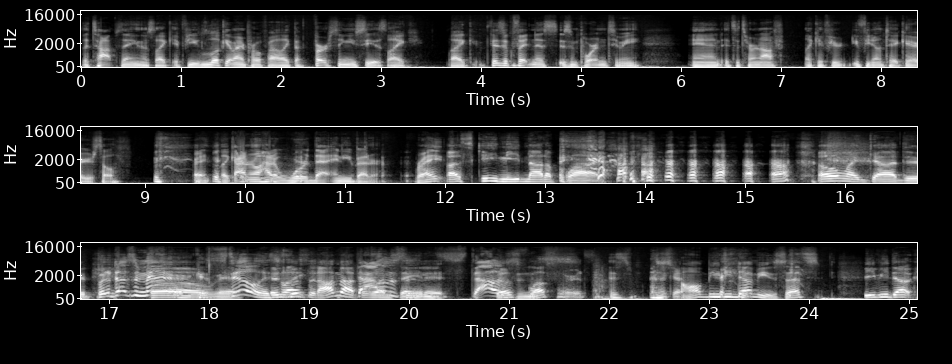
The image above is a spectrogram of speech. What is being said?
the top thing was like if you look at my profile like the first thing you see is like like physical fitness is important to me and it's a turn off like if you're if you don't take care of yourself right like i don't know how to word that any better right ski need not apply. oh my god, dude. but it doesn't matter because Oh, still it's, It's- like listen, I'm not the one saying it. thousands Those fluff words. it's, it's Okay. all bbws so that's BBW.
